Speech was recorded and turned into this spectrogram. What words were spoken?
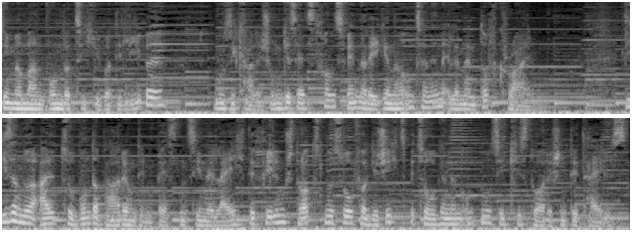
Zimmermann wundert sich über die Liebe, musikalisch umgesetzt von Sven Regener und seinen Element of Crime. Dieser nur allzu wunderbare und im besten Sinne leichte Film strotzt nur so vor geschichtsbezogenen und musikhistorischen Details,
